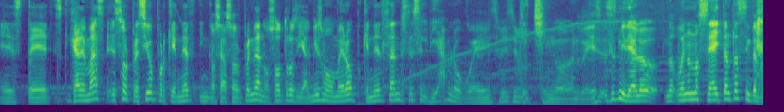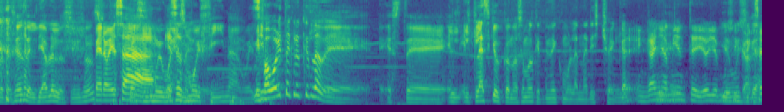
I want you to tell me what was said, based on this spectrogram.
Este, es que además es sorpresivo porque Ned, o sea, sorprende a nosotros y al mismo Homero que Ned Flanders es el diablo, güey. Qué chingón, güey. Ese, ese es mi diablo. No, bueno, no sé, hay tantas interpretaciones del diablo en los Simpsons. Pero esa, sí es muy buena, esa es muy güey. fina, güey. Mi Sí, favorita creo que es la de este el, el clásico que conocemos que tiene como la nariz chueca. Engaña, miente y oye Y música. música. heavy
